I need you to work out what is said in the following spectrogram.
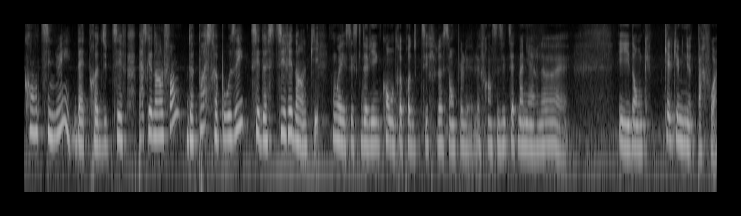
continuer d'être productif. Parce que dans le fond, de ne pas se reposer, c'est de se tirer dans le pied. Oui, c'est ce qui devient contre-productif, si on peut le, le franciser de cette manière-là. euh. Et donc, quelques minutes parfois.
